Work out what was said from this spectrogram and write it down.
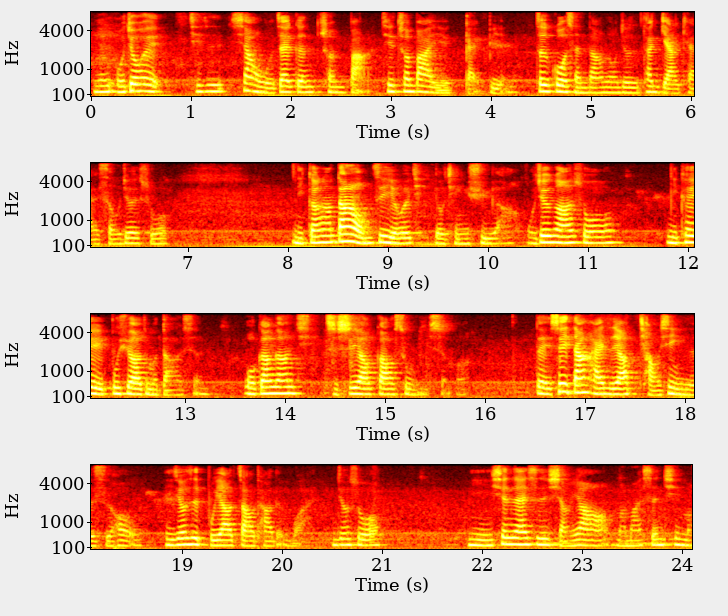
嗯，我就会，其实像我在跟春爸，其实春爸也改变了。这个过程当中，就是他压起来的时候，我就会说：“你刚刚，当然我们自己也会有情绪啊。”我就跟他说：“你可以不需要这么大声，我刚刚只是要告诉你什么。”对，所以当孩子要挑衅你的时候，你就是不要招他的歪，你就说：“你现在是想要妈妈生气吗？”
